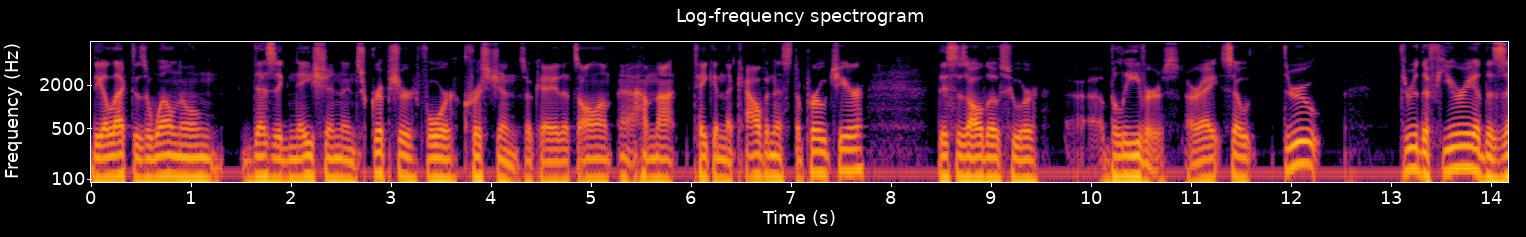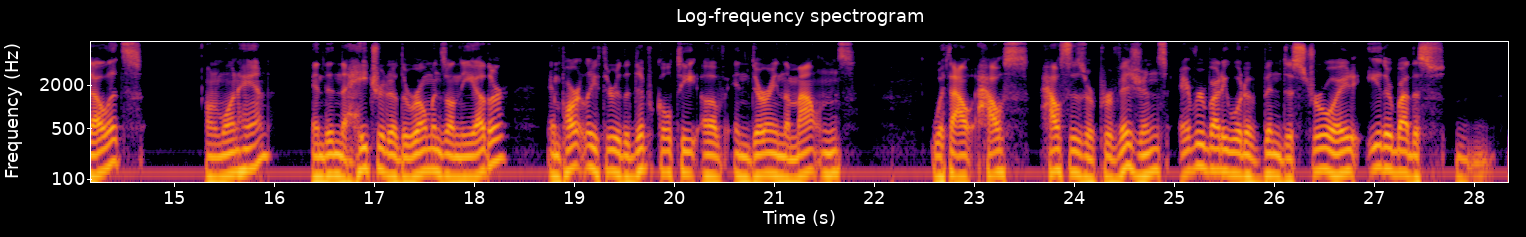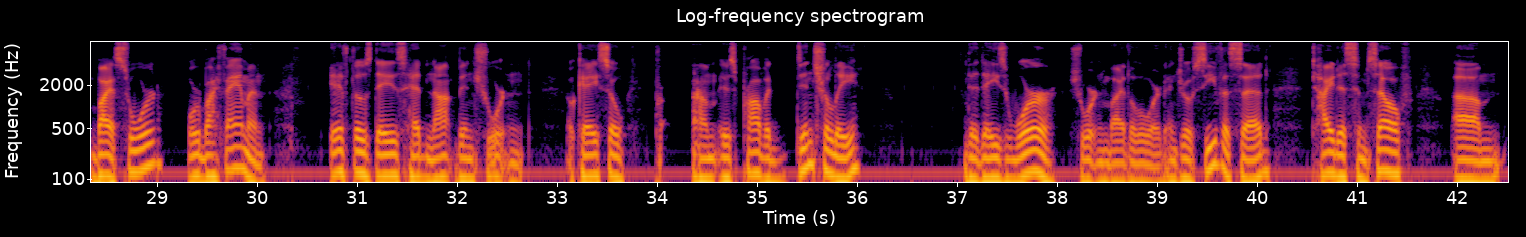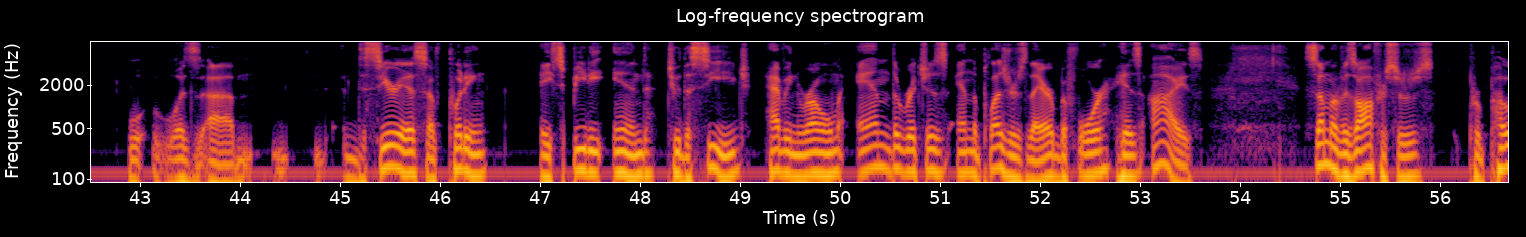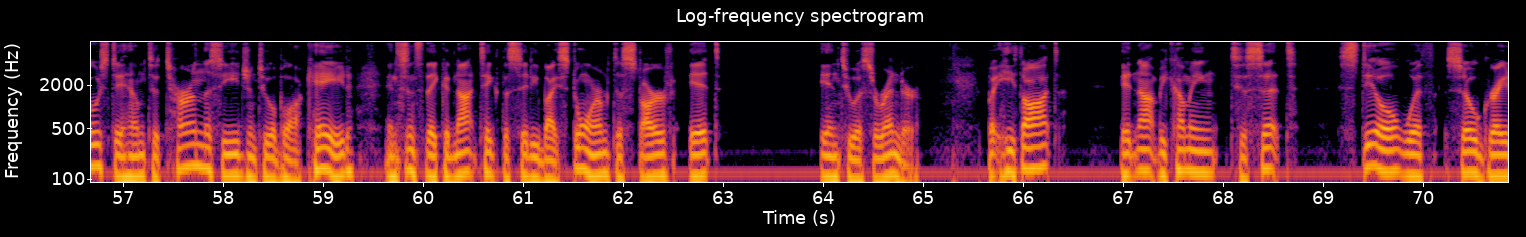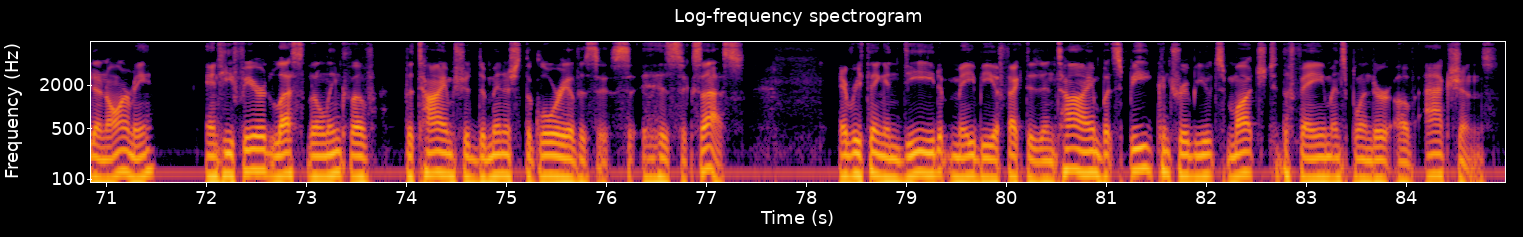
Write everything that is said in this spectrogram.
the elect is a well known designation in Scripture for Christians. Okay, that's all. I'm, I'm not taking the Calvinist approach here. This is all those who are uh, believers. All right. So through through the fury of the zealots on one hand, and then the hatred of the Romans on the other, and partly through the difficulty of enduring the mountains without house houses or provisions, everybody would have been destroyed either by the by a sword or by famine if those days had not been shortened. Okay, so um, is providentially the days were shortened by the Lord, and Josephus said Titus himself um, w- was um, desirous of putting a speedy end to the siege, having Rome and the riches and the pleasures there before his eyes. Some of his officers proposed to him to turn the siege into a blockade, and since they could not take the city by storm, to starve it into a surrender. But he thought it not becoming to sit still with so great an army, and he feared lest the length of the time should diminish the glory of his, his success. Everything indeed may be affected in time, but speed contributes much to the fame and splendor of actions.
